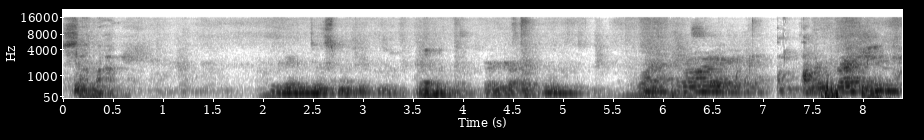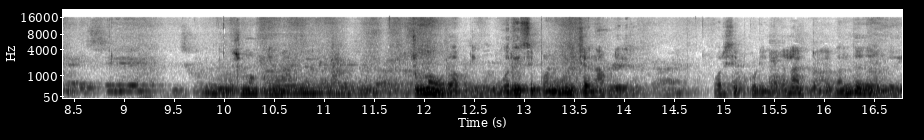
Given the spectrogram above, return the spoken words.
இப்போ தண்ணி குடிக்கணுமா Sana. கிரேப் ஜூஸ் மாதிரி Quite dry, refreshing, acidic. சும்மா குடிங்க சும்மா ஒரு ரூபா குடிங்க ஒரு சிப் பண்ணுங்க மிச்சம் நான் குடிக்கிறேன் ஒரு சிப் குடிங்க இதெல்லாம் வந்தது வந்தது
